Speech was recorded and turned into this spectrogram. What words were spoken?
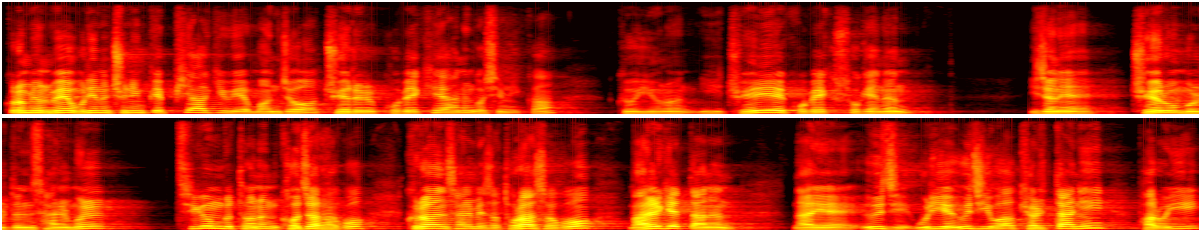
그러면 왜 우리는 주님께 피하기 위해 먼저 죄를 고백해야 하는 것입니까? 그 이유는 이 죄의 고백 속에는 이전에 죄로 물든 삶을 지금부터는 거절하고 그러한 삶에서 돌아서고 말겠다는 나의 의지, 우리의 의지와 결단이 바로 이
